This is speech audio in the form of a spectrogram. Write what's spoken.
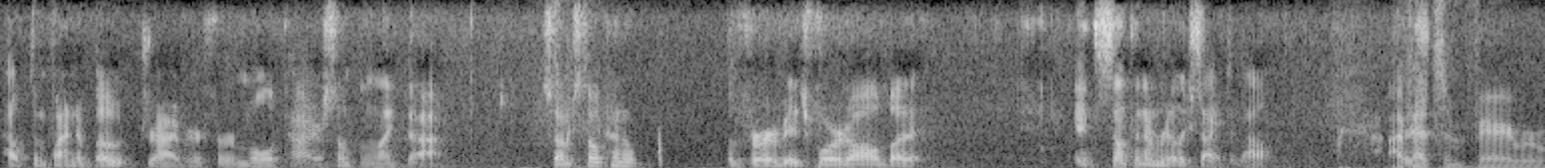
help them find a boat driver for Molokai or something like that so I'm still kind of the verbiage for it all, but it's something I'm really psyched about. I've had some very re-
